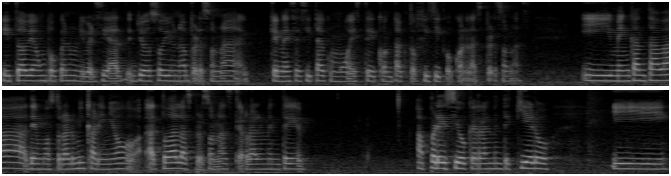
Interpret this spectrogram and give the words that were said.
y todavía un poco en universidad, yo soy una persona que necesita como este contacto físico con las personas. Y me encantaba demostrar mi cariño a todas las personas que realmente aprecio, que realmente quiero y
